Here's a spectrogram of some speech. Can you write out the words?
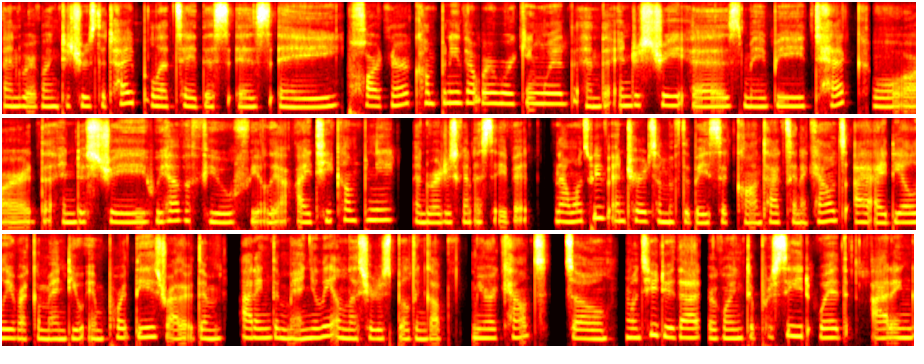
and we're going to choose the type. Let's say this is a partner company that we're working with and the industry is maybe tech or the industry. We have a few field, yeah, IT company and we're just going to save it. Now, once we've entered some of the basic contacts and accounts, I ideally recommend you import these rather than adding them manually unless you're just building up your accounts. So once you do that, you're going to proceed with adding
